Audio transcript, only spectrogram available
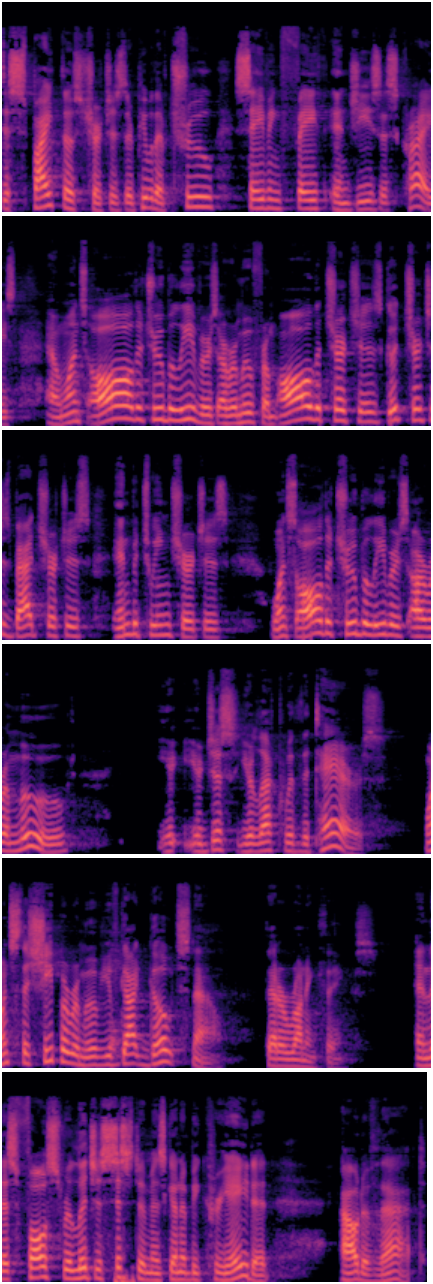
Despite those churches, they're people that have true saving faith in Jesus Christ. And once all the true believers are removed from all the churches, good churches, bad churches, in between churches, once all the true believers are removed, you're just, you're left with the tares. Once the sheep are removed, you've got goats now that are running things. And this false religious system is going to be created out of that.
